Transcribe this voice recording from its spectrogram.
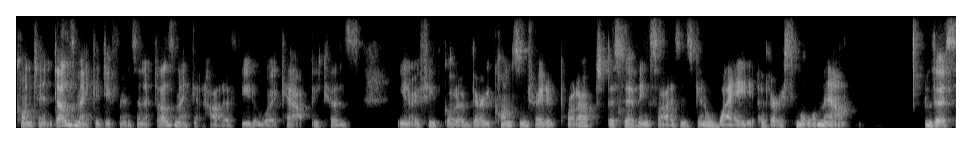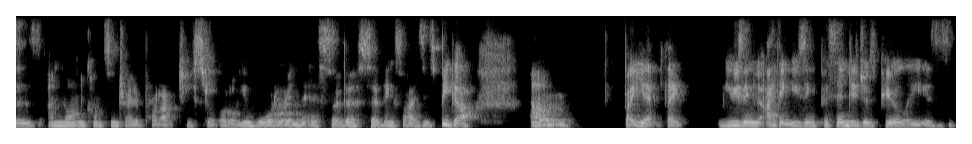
content does make a difference and it does make it harder for you to work out because you know if you've got a very concentrated product the serving size is going to weigh a very small amount versus a non-concentrated product. You've still got all your water in there so the serving size is bigger. Um, but yeah they using i think using percentages purely is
